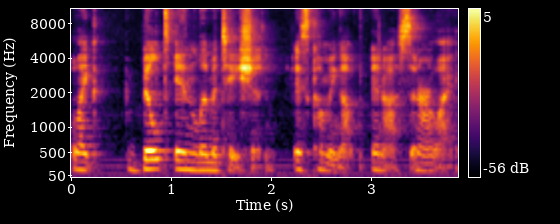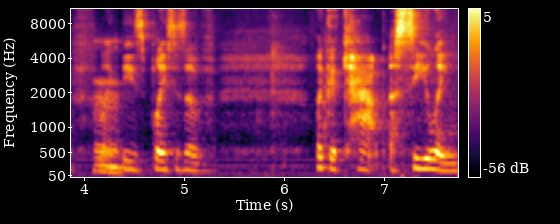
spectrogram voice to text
like built-in limitation is coming up in us in our life. Like hmm. these places of like a cap a ceiling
